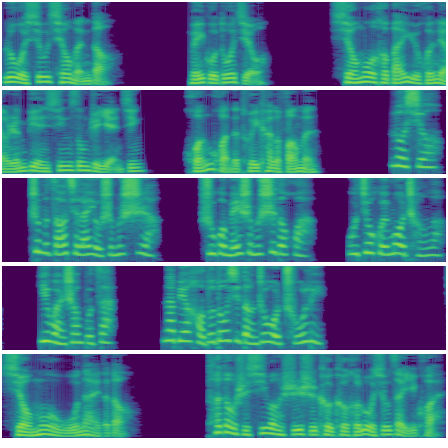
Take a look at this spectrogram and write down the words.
洛修敲门道。没过多久，小莫和白玉魂两人便惺忪着眼睛，缓缓的推开了房门。洛修，这么早起来有什么事啊？如果没什么事的话，我就回墨城了，一晚上不在，那边好多东西等着我处理。小莫无奈的道。他倒是希望时时刻刻和洛修在一块，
